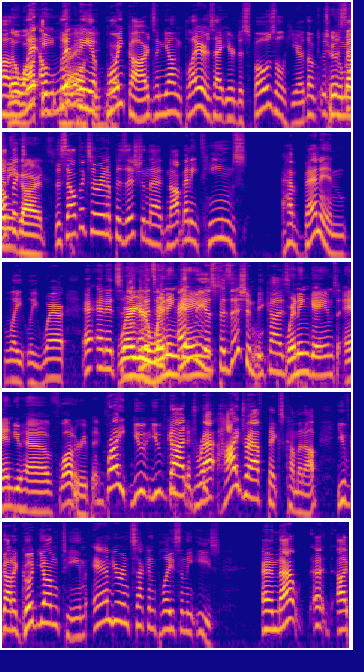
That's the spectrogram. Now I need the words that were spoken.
a, lit- a litany Milwaukee, of yep. point guards and young players at your disposal here. The, Too the many guards. The Celtics are in a position that not many teams have been in lately, where a- and it's Where and you're it's winning an envious games, position because winning games and you have lottery picks. Right, you you've got dra- high draft picks coming up. You've got a good young team, and you're in second place in the East. And that uh, I You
